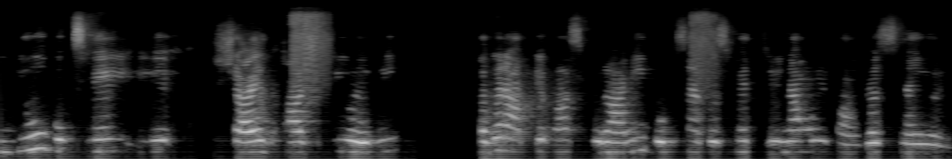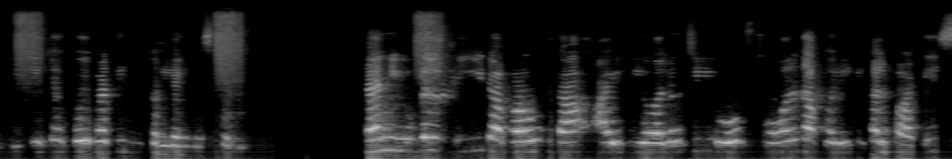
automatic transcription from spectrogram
न्यू बुक्स में ये शायद आ चुकी होगी। अगर आपके पास पुरानी बुक्स हैं तो उसमें तृणमूल कांग्रेस नहीं होगी, ठीक है? कोई बात नहीं कर लेंगे इसको भी। Then you will read about the ideology of all the political parties.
